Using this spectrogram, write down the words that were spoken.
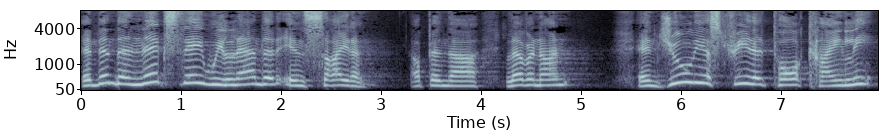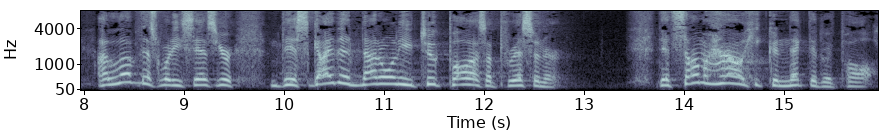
And then the next day we landed in Sidon, up in uh, Lebanon. And Julius treated Paul kindly. I love this, what he says here. This guy that not only took Paul as a prisoner, that somehow he connected with Paul.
